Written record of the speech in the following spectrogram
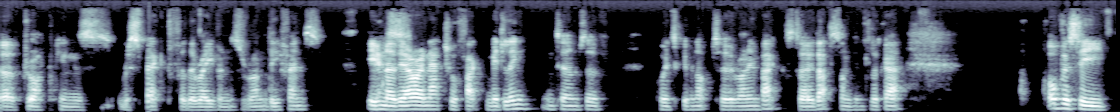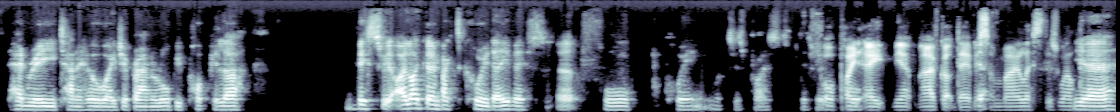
of DraftKings' respect for the Ravens' run defense, even yes. though they are in actual fact middling in terms of points given up to running backs. So that's something to look at. Obviously, Henry, Tannehill, AJ Brown will all be popular. This week, I like going back to Corey Davis at four point. What's his price? Four point eight. Yeah, I've got Davis yeah. on my list as well. Yeah,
